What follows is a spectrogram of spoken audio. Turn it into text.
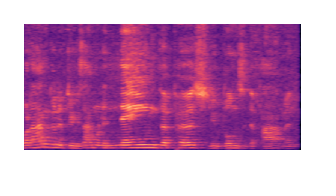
What I'm going to do is I'm going to name the person who runs the department.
